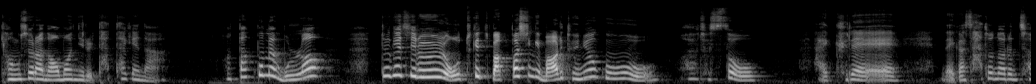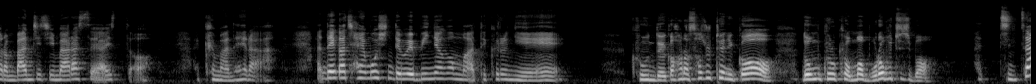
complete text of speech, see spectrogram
경솔한 어머니를 탓하게나. 아, 딱 보면 몰라? 뜨개질을 어떻게 막 바신 게 말이 되냐고. 아, 됐어. 아이 그래. 내가 사돈어른처럼 만지지 말았어야 했어. 아, 그만해라. 아, 내가 잘못인데 왜 민영 엄마한테 그러니? 그건 내가 하나 사줄 테니까 너무 그렇게 엄마 몰아붙이지 마. 아, 진짜?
